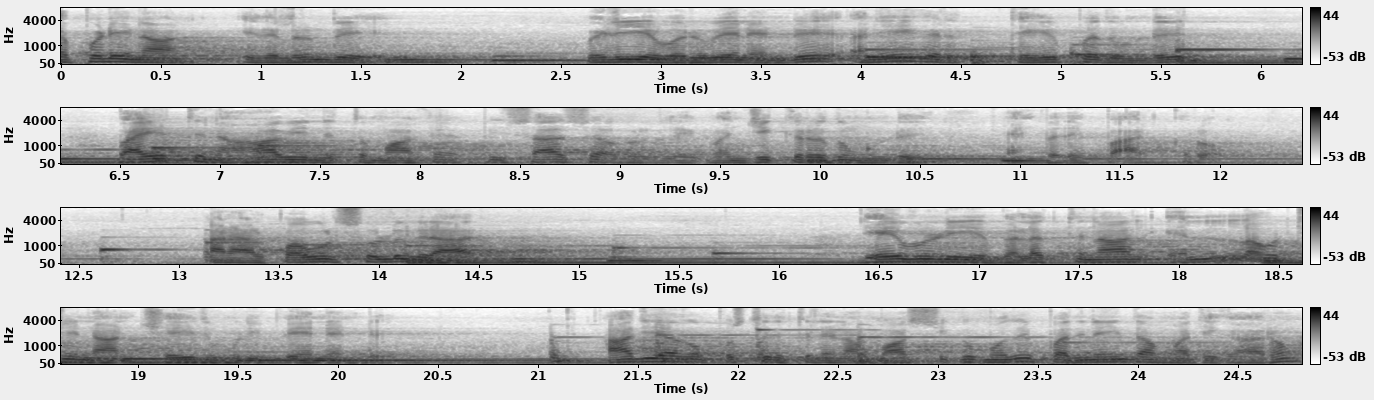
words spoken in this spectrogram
எப்படி நான் இதிலிருந்து வெளியே வருவேன் என்று அநேகர் திகைப்பதுண்டு பயத்தின் ஆவி நித்தமாக பிசாசு அவர்களை வஞ்சிக்கிறதும் உண்டு என்பதை பார்க்கிறோம். ஆனால் பவுல் சொல்லுகிறார் தேவனுடைய பலத்தினால் எல்லாவற்றையும் நான் செய்து முடிப்பேன் என்று. ஆதியாக புஸ்தகத்தில் நாம் வாசிக்கும் போது பதினைந்தாம் அதிகாரம்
